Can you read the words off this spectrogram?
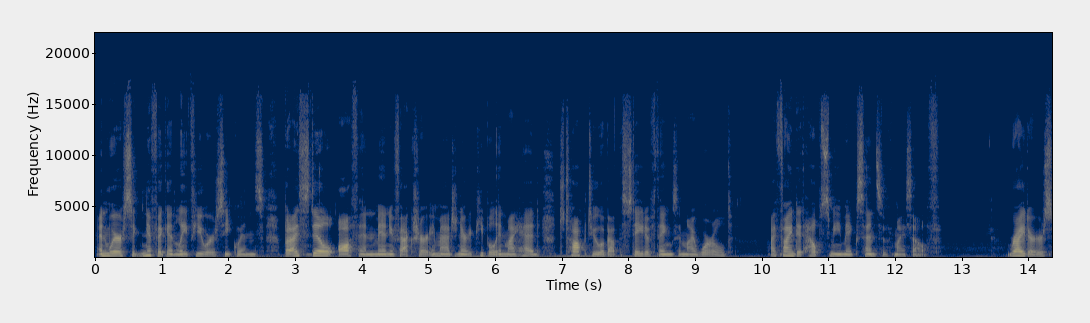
and wear significantly fewer sequins, but I still often manufacture imaginary people in my head to talk to about the state of things in my world. I find it helps me make sense of myself. Writers,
